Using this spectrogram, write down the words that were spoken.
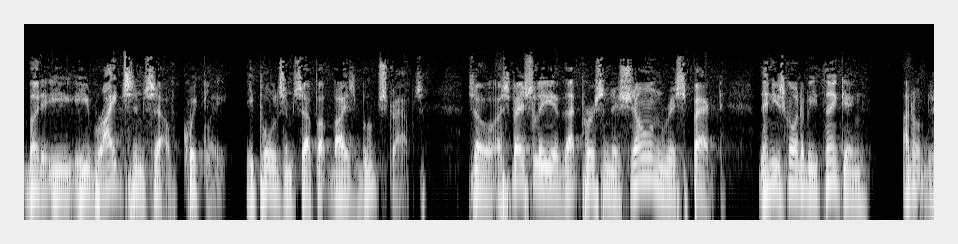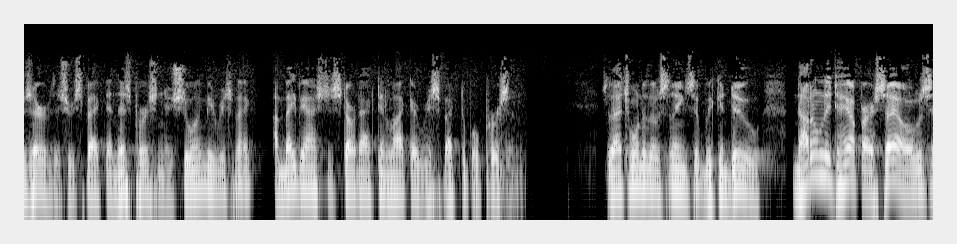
but he he rights himself quickly. He pulls himself up by his bootstraps. So especially if that person is shown respect then he's going to be thinking, I don't deserve this respect and this person is showing me respect. Uh, maybe I should start acting like a respectable person. So that's one of those things that we can do, not only to help ourselves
